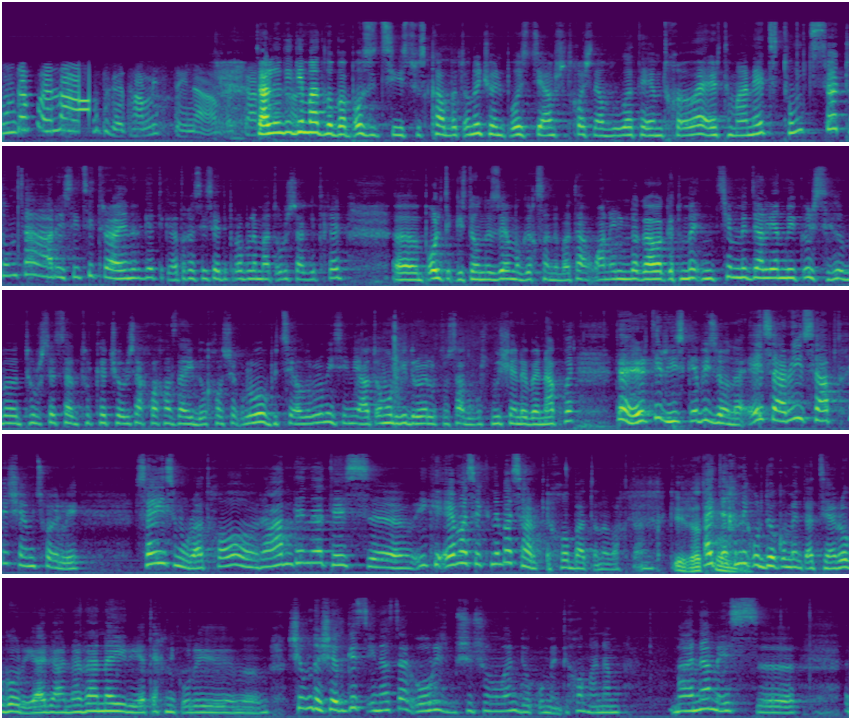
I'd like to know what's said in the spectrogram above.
უნდა ყველა აღდგეთ ამის წინააღმდეგ. ძალიან დიდი მადლობა პოზიციისთვის ქალბატონო ჩვენი პოზიცია ამ შემთხვევაში ნამდვილად ემთხვევა ერთმანეთს. თუმცა თუმცა არის იცით რა ენერგეტიკა დღეს ისეთი პრობლემატური საკითხია პოლიტიკის დონეზე მოგეხსენებათ აყვანილი უნდა გავაკეთო. მე მე ძალიან მიკვირს თურქეთსა და თურქეთს შორის ახლახანს დაიდო ხელშეკრულება ოფიციალური რომ ისინი ატომურ ჰიდროელექტროსადგურს მიშენებენ აქვე და ერთი რისკების ზონა. ეს არის საფრთხის შემცველი. სეისმურად ხო? რამდენად ეს იქ ემას ექნება სარკე ხო ბატონო ვახტანგ? კი, რა თქმა უნდა. აი ტექნიკური დოკუმენტაცია როგორია? რა რანაირია ტექნიკური? შეუნდა შედგეს წინასწარ ორი მნიშვნელოვანი დოკუმენტი ხო? მანამ მანამ ეს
